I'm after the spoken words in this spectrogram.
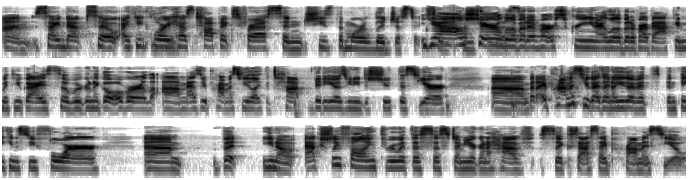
um, signed up. So I think Lori has topics for us, and she's the more logistics. Yeah, I'll share a little bit of our screen, a little bit of our back end with you guys. So we're going to go over, um, as we promised you, like the top videos you need to shoot this year. Um, but I promise you guys, I know you guys have been thinking this before, um, but you know, actually following through with this system, you're going to have success. I promise you.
